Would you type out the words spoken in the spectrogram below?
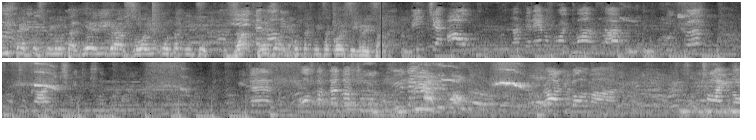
i 15 minuta jer igra svoju utakmicu za treće utakmica koje se igraju sada. Ide Rani Golman! Rani Golman! Čajno!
